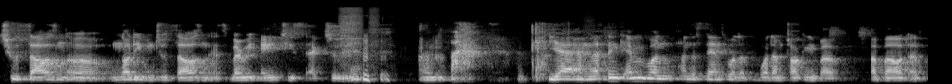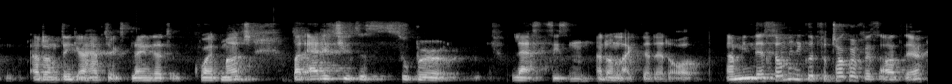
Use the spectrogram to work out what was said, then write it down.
2000 or not even 2000. It's very 80s actually. um, Yeah, and I think everyone understands what what I'm talking about. About I, I don't think I have to explain that quite much. But attitudes is super last season. I don't like that at all. I mean, there's so many good photographers out there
